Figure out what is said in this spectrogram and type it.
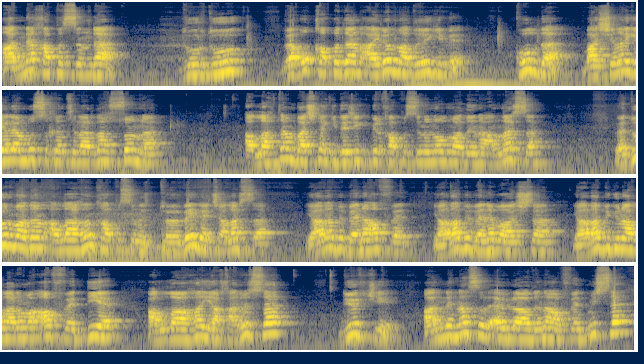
anne kapısında durduğu ve o kapıdan ayrılmadığı gibi kul da başına gelen bu sıkıntılardan sonra Allah'tan başka gidecek bir kapısının olmadığını anlarsa ve durmadan Allah'ın kapısını tövbeyle çalarsa Ya Rabbi beni affet, Ya Rabbi beni bağışla, Ya Rabbi günahlarımı affet diye Allah'a yakarırsa diyor ki anne nasıl evladını affetmişse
